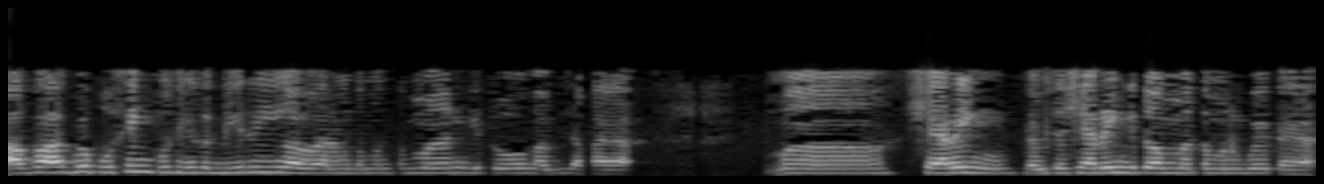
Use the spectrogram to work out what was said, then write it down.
apa gue pusing pusing sendiri nggak bareng teman-teman gitu nggak bisa kayak sharing nggak bisa sharing gitu sama temen gue kayak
